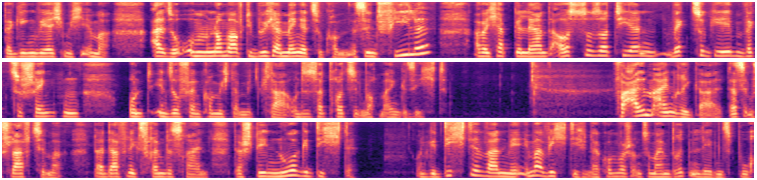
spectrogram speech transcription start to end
Dagegen wehre ich mich immer. Also, um nochmal auf die Büchermenge zu kommen. Es sind viele, aber ich habe gelernt auszusortieren, wegzugeben, wegzuschenken und insofern komme ich damit klar. Und es hat trotzdem noch mein Gesicht. Vor allem ein Regal, das im Schlafzimmer. Da darf nichts Fremdes rein. Da stehen nur Gedichte. Und Gedichte waren mir immer wichtig. Und da kommen wir schon zu meinem dritten Lebensbuch.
